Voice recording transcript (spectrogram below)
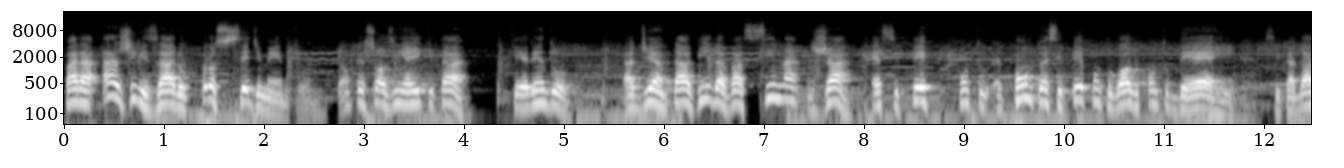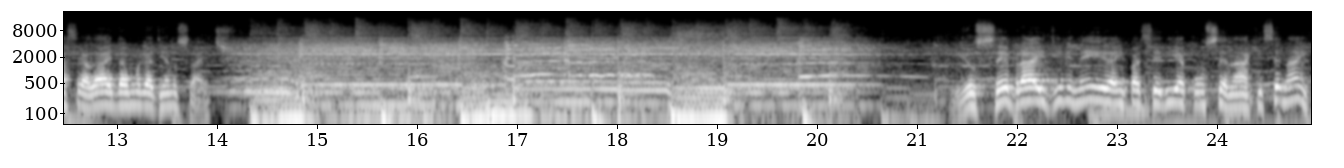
para agilizar o procedimento. Então, pessoalzinho aí que está querendo Adiantar a vida, vacina já, sp.sp.gov.br. Eh, Se cadastra lá e dá uma olhadinha no site. E o Sebrae de Limeira, em parceria com o Senac e Senai,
